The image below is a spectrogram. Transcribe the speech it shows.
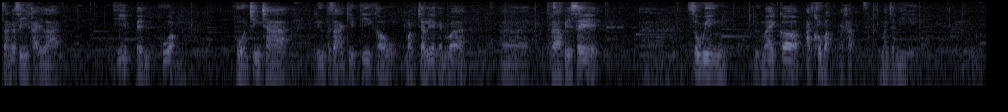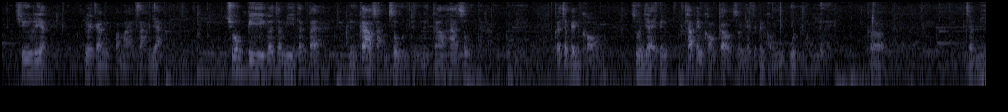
สังกะสีไขลานที่เป็นพวกโหนชิงช้า หรือภาษาอังกฤษที่เขามักจะเรียกกันว่าทราเปเซ่สวิงหรือไม่ก็อะโครบัตนะครับ มันจะมีชื่อเรียกด้วยกันประมาณ 3 อย่าง ช่วงปีก็จะมีตั้งแต่ 1930 ถึง 1950 นะครับพวกนี้ก็จะเป็นของส่วนใหญ่เป็นถ้าเป็นของเก่าส่วนใหญ่จะเป็นของญี่ปุ่นหมดเลย ก็จะมี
